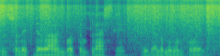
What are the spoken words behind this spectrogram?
insulate the round bottom plastic with aluminum foil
